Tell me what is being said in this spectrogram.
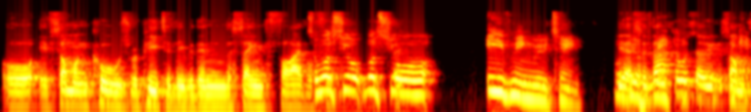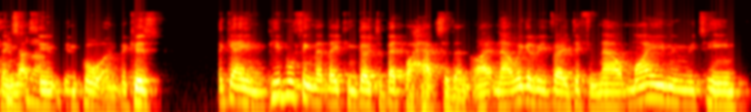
Or if someone calls repeatedly within the same five. So what's your what's your evening routine? What yeah, so that's also something that's that? important because again, people think that they can go to bed by accident, right? Now we're going to be very different. Now my evening routine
